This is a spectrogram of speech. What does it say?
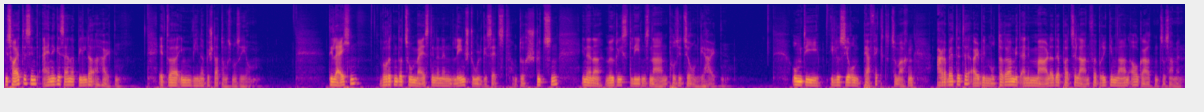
Bis heute sind einige seiner Bilder erhalten, etwa im Wiener Bestattungsmuseum. Die Leichen wurden dazu meist in einen Lehnstuhl gesetzt und durch Stützen in einer möglichst lebensnahen Position gehalten. Um die Illusion perfekt zu machen, arbeitete Albin Mutterer mit einem Maler der Porzellanfabrik im nahen Augarten zusammen.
